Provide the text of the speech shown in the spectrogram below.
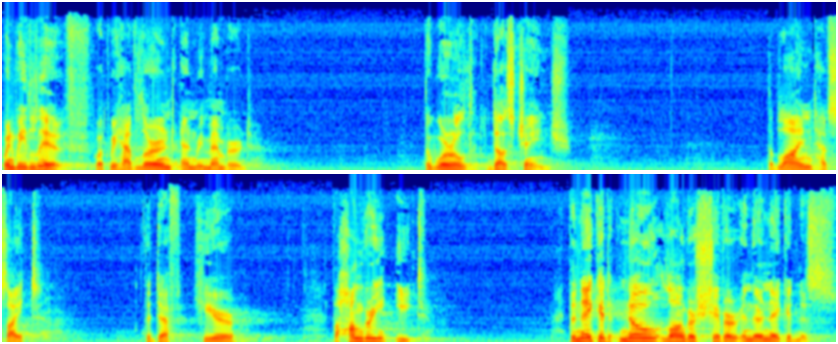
when we live what we have learned and remembered, the world does change. The blind have sight, the deaf hear, the hungry eat. The naked no longer shiver in their nakedness.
